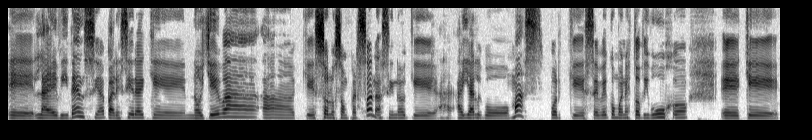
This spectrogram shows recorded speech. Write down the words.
eh, la evidencia pareciera que no lleva a que solo son personas, sino que ha- hay algo más, porque se ve como en estos dibujos eh, que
